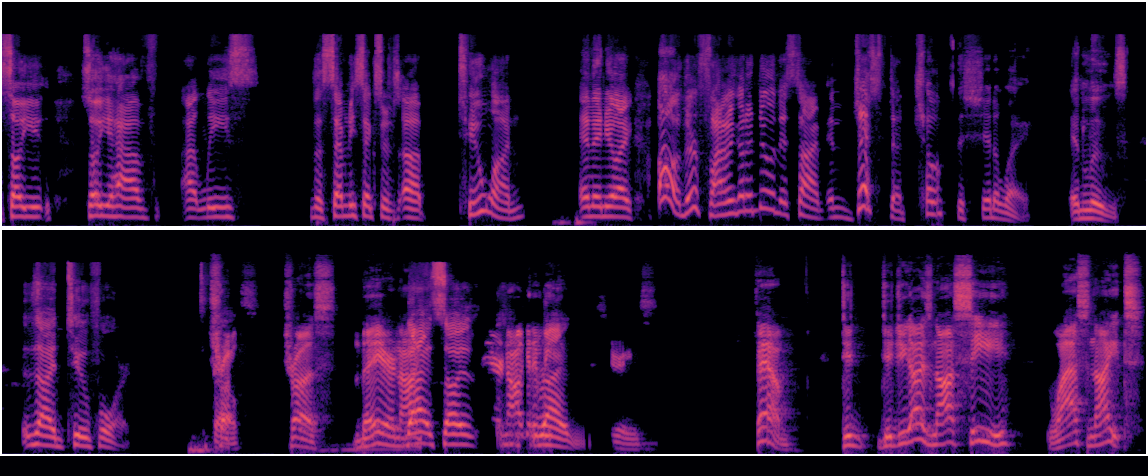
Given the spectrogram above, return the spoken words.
so you so you have at least the 76ers up two one, and then you're like, oh, they're finally gonna do it this time, and just to choke the shit away and lose, it's like two four. trust. Trust. They are not. Right, so They are not going to be right. series. Fam, did did you guys not see last night?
